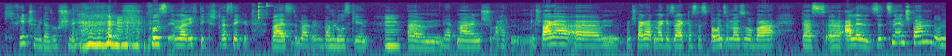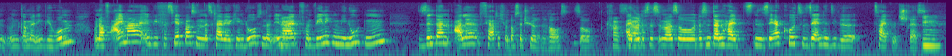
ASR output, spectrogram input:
ich rede schon wieder so schnell, wo es immer richtig stressig war, es ist immer beim- Losgehen. Mhm. Ähm, wir hatten mal einen, hat, ein Schwager, ähm, mein Schwager hat mal gesagt, dass es bei uns immer so war, dass äh, alle sitzen entspannt und, und gammeln irgendwie rum und auf einmal irgendwie passiert was und dann ist klar, wir gehen los und dann innerhalb von wenigen Minuten sind dann alle fertig und aus der Tür raus. So. Krass. Also ja. das ist immer so, das sind dann halt eine sehr kurze, sehr intensive Zeit mit Stress. Mhm.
